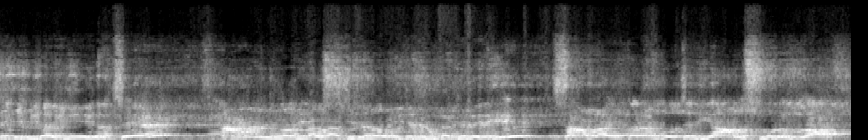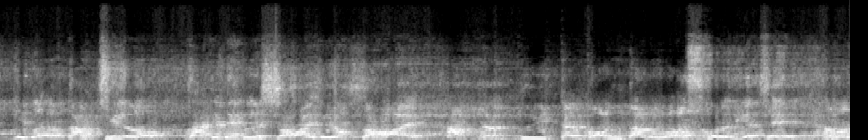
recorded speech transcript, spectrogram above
থেকে বিদায় নিয়ে গেছে, আমার নবী মসজিদে নবীতে সাহাবাই বলছেন, ইয়া রাসূলুল্লাহ, কি দরকার ছিল? তাকে দেখলে সবাই বিরক্ত হয়। আপনার দুইটা ঘণ্টা লস করে দিয়েছে। আমার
